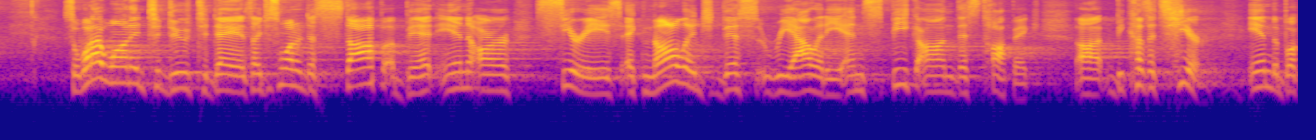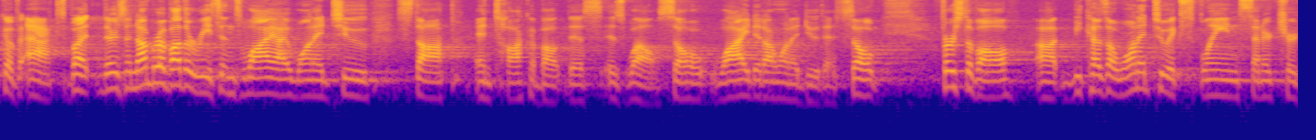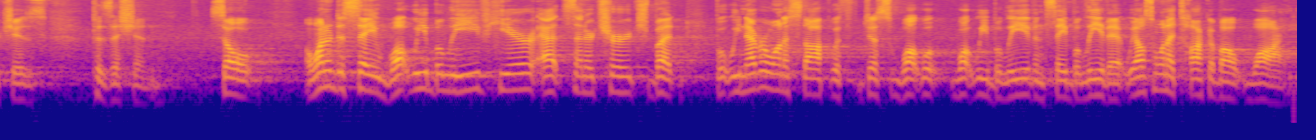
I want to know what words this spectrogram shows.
So, what I wanted to do today is I just wanted to stop a bit in our series, acknowledge this reality, and speak on this topic uh, because it's here in the book of Acts. But there's a number of other reasons why I wanted to stop and talk about this as well. So, why did I want to do this? So, first of all, uh, because I wanted to explain Center Church's position. So, I wanted to say what we believe here at Center Church, but, but we never want to stop with just what, what we believe and say believe it. We also want to talk about why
